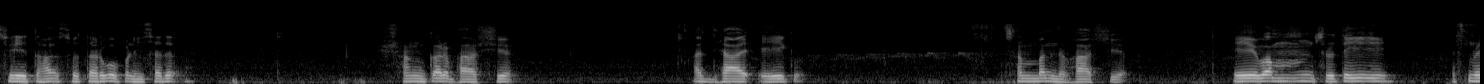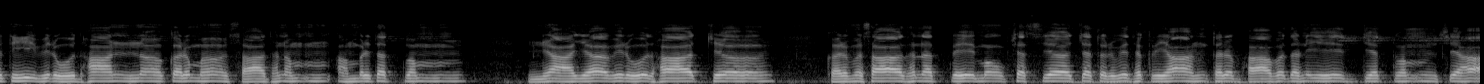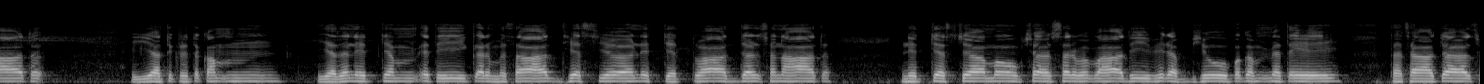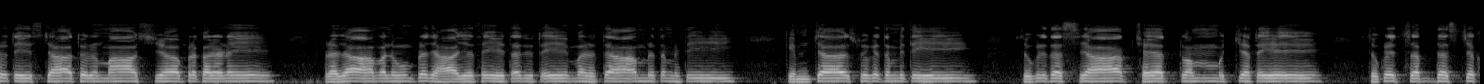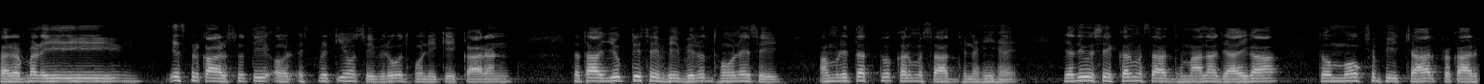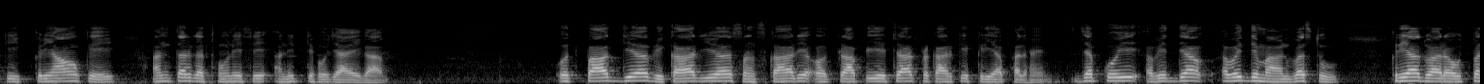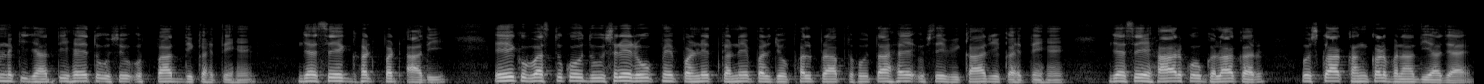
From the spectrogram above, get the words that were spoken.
श्वेता सुतरोपनिषद शंकर भाष्य अध्याय एक संबंध भाष्य एवं श्रुति स्मृति विरोधान्न कर्म साधनम अमृतत्व न्याय विरोधाच कर्म साधन मोक्ष से चतुर्विध क्रियांतर्भावधनेद्यत्व सैत् यद नित्यम इति कर्म साध्यस्य नित्यत्वादर्शनात् नित्यस्य मोक्ष सर्ववादिभिरभ्युपगम्यते तथा च श्रुतिश्चातुर्मास्य प्रकरणे प्रजामनु प्रजायसे तदुते मृतामृतमिति किं च सुकृतमिति? सुकृतस्याक्षयत्वमुच्यते सुकृत शब्दश्च कर्मणि। इस प्रकार श्रुति और स्मृतियों से विरोध होने के कारण तथा युक्ति से भी विरुद्ध होने से अमृतत्व कर्म साध्य नहीं है। यदि उसे कर्म साध्य माना जाएगा तो मोक्ष भी चार प्रकार की क्रियाओं के अंतर्गत होने से अनित्य हो जाएगा। उत्पाद्य विकार्य संस्कार्य और प्राप्य ये चार प्रकार के क्रियाफल हैं। जब कोई अविद्या, अविद्यमान वस्तु क्रिया द्वारा उत्पन्न की जाती है तो उसे उत्पाद्य कहते हैं। जैसे घटपट आदि। एक वस्तु को दूसरे रूप में परिणित करने पर जो फल प्राप्त होता है, उसे विकार्य कहते हैं। जैसे हार को गलाकर उसका कंकड़ बना दिया जाए।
